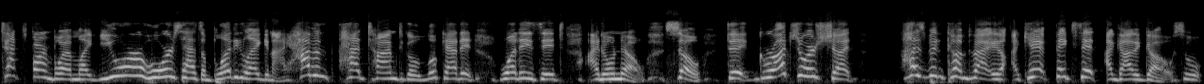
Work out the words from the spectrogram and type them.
text Farm Boy. I'm like, your horse has a bloody leg, and I haven't had time to go look at it. What is it? I don't know. So the garage door's shut. Husband comes back. I can't fix it. I gotta go. So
